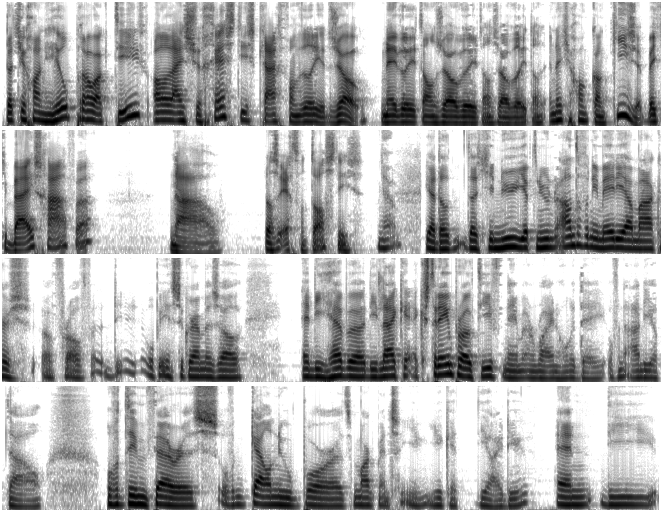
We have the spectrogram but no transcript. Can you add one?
Dat je gewoon heel proactief allerlei suggesties krijgt van wil je het zo? Nee, wil je het dan zo? Wil je het dan zo? Wil je het dan? En dat je gewoon kan kiezen. Beetje bijschaven. Nou, dat is echt fantastisch. Ja, ja dat, dat je nu, je hebt nu een aantal van die mediamakers, eh, vooral op Instagram en zo. En die hebben, die lijken extreem proactief. Neem een Ryan Holiday of een Adi Abdaal. Of een Tim Ferriss of een Cal Newport. Mark Manson, you, get the idea. En die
